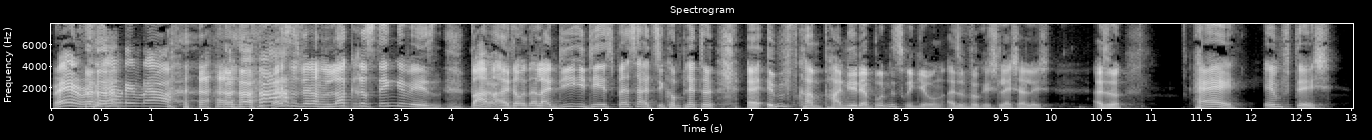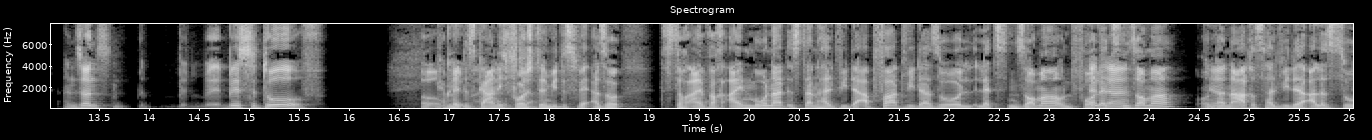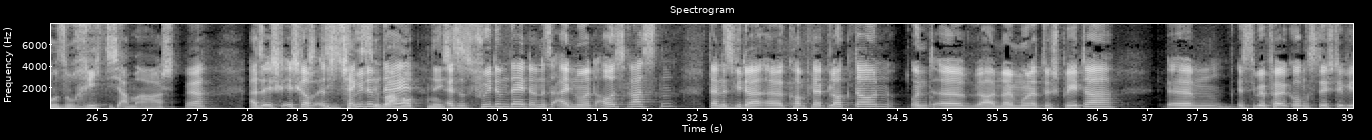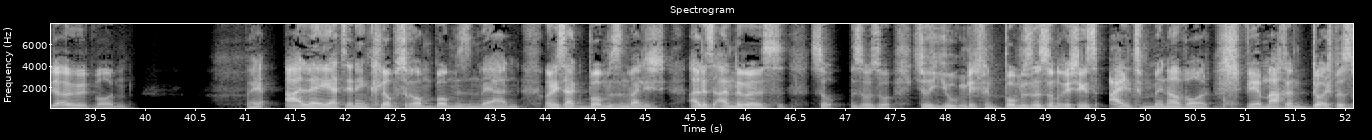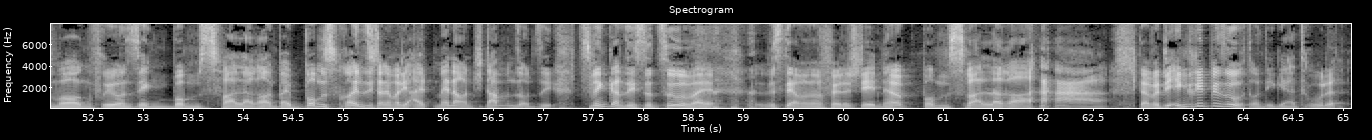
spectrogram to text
weißt du, das wäre doch ein lockeres Ding gewesen. Bam, Alter. Und allein die Idee ist besser als die komplette äh, Impfkampagne der Bundesregierung. Also wirklich lächerlich. Also, hey, impf dich. Ansonsten bist du doof. Oh, Ich kann okay, mir das gar nicht alles klar. vorstellen, wie das wäre. Also, das ist doch einfach ein Monat ist dann halt wieder Abfahrt, wieder so letzten Sommer und vorletzten klar. Sommer. Und Ja. danach ist halt wieder alles so, so richtig am Arsch. Ja. Also ich, ich glaube, es Ich ist Freedom überhaupt Day. nicht. Es ist Freedom Day, dann ist ein Monat ausrasten, dann ist wieder äh, komplett Lockdown und äh, ja, neun Monate später ähm, ist die Bevölkerungsdichte wieder erhöht worden. Weil alle jetzt in den Clubs rumbumsen werden. Und ich sag bumsen, weil ich alles andere ist so so so so jugendlich. Ich finde bumsen ist so ein richtiges Altmännerwort. Wir machen durch bis morgen früh und singen Bumsfallera. Und bei Bums freuen sich dann immer die alten Männer und stampfen so und sie zwinkern sich so zu, weil wisst ihr, wofür das steht, ne? Bumsfallera. da wird die Ingrid besucht und die Gertrude.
